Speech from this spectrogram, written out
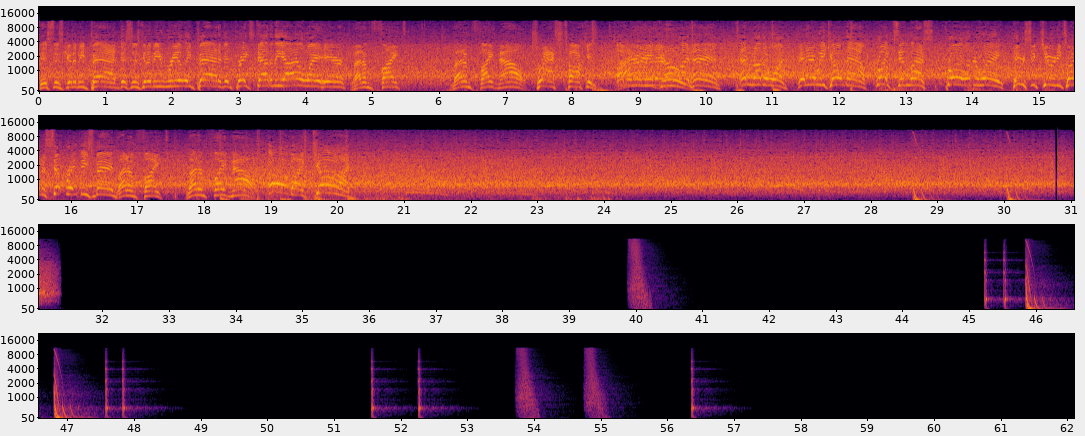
this is going to be bad. This is going to be really bad if it breaks down in the aisleway here. Let him fight. Let him fight now. Trash talking. There we go. right hand. And another one. And here we go now. Rights and lefts. Brawl underway. Here's security trying to separate these men. Let him fight. Let him fight now. Oh, my God.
